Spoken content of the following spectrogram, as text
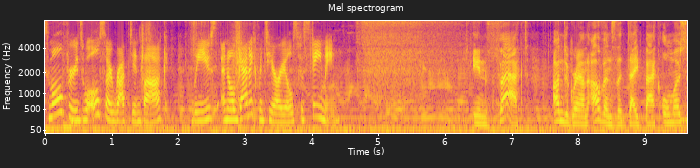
Small foods were also wrapped in bark, leaves, and organic materials for steaming. In fact, underground ovens that date back almost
